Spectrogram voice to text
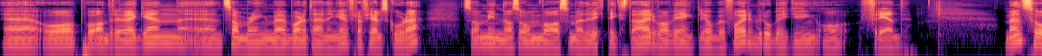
Eh, og på andre veggen en samling med barnetegninger fra Fjell skole, som minner oss om hva som er det viktigste her, hva vi egentlig jobber for, brobygging og fred. Men så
